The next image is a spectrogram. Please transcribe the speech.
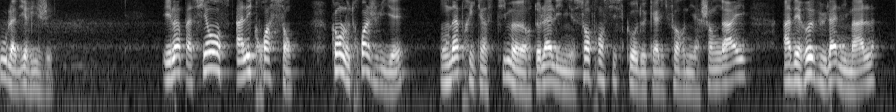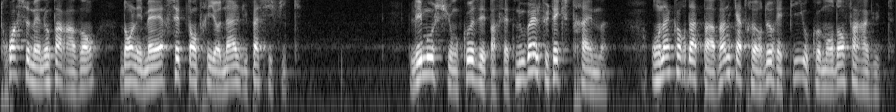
où la diriger. Et l'impatience allait croissant, quand le 3 juillet, on apprit qu'un steamer de la ligne San Francisco de Californie à Shanghai avait revu l'animal trois semaines auparavant dans les mers septentrionales du Pacifique. L'émotion causée par cette nouvelle fut extrême. On n'accorda pas vingt-quatre heures de répit au commandant Farragut.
